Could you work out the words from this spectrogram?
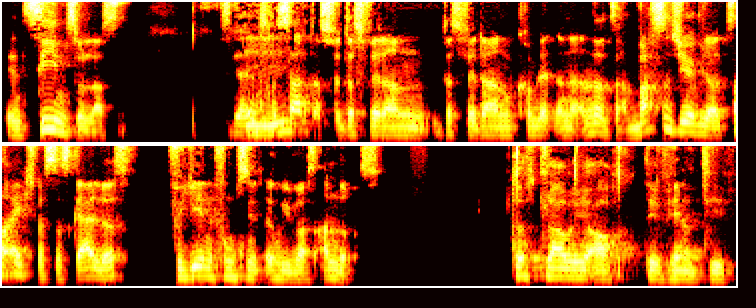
den ziehen zu lassen. Sehr Mhm. interessant, dass wir, dass wir dann, dass wir dann einen komplett anderen Ansatz haben. Was natürlich auch wieder zeigt, was das geil ist, für jeden funktioniert irgendwie was anderes. Das glaube ich auch, definitiv.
